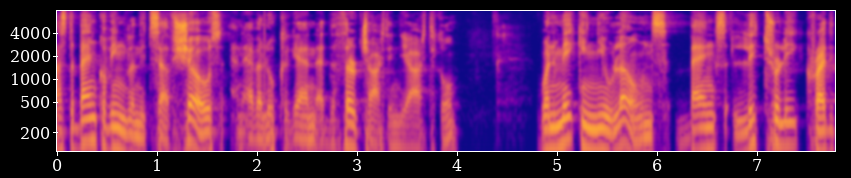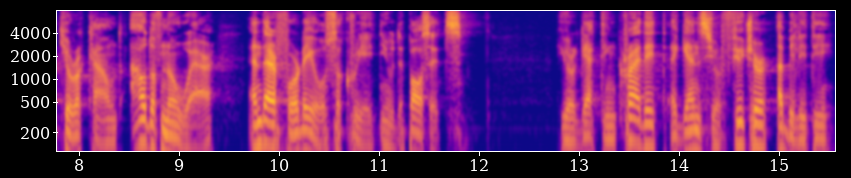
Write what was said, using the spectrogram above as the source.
As the Bank of England itself shows, and have a look again at the third chart in the article, when making new loans, banks literally credit your account out of nowhere, and therefore they also create new deposits you're getting credit against your future ability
